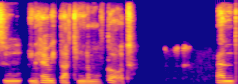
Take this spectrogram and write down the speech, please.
to inherit that kingdom of God? And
